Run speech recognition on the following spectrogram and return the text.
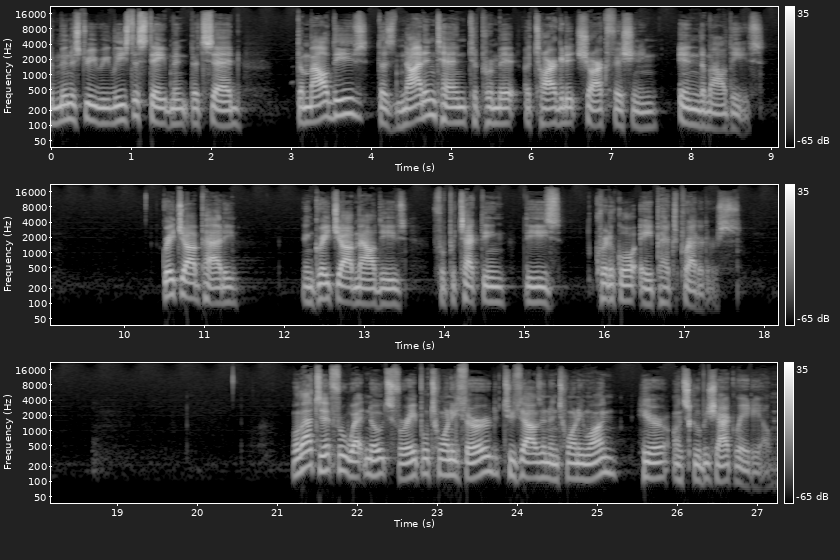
the ministry released a statement that said the Maldives does not intend to permit a targeted shark fishing in the Maldives. Great job, PADI, and great job, Maldives, for protecting these critical apex predators. Well, that's it for Wet Notes for April 23rd, 2021, here on Scuba Shack Radio.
